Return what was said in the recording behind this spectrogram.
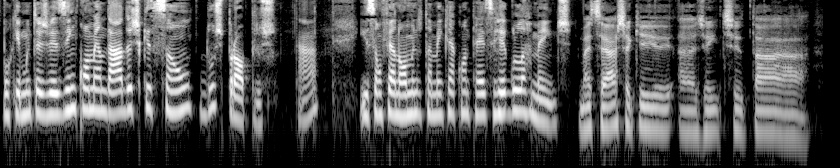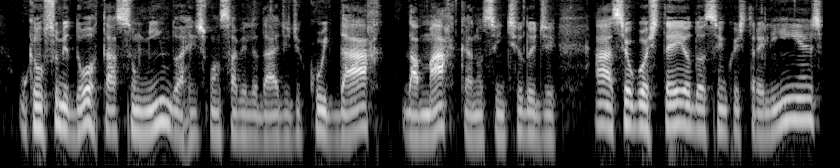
porque muitas vezes encomendadas que são dos próprios, tá? Isso é um fenômeno também que acontece regularmente. Mas você acha que a gente está. O consumidor está assumindo a responsabilidade de cuidar da marca, no sentido de, ah, se eu gostei, eu dou cinco estrelinhas,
